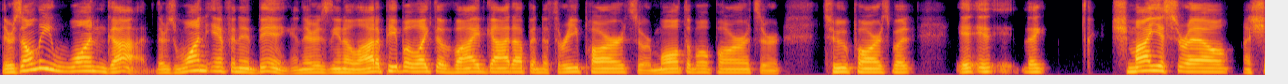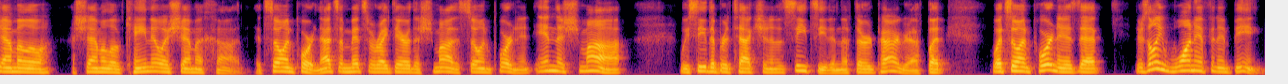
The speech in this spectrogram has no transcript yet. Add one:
There's only one God. There's one infinite being. And there's, you know, a lot of people like to divide God up into three parts or multiple parts or two parts, but it, it, it like Shema Yisrael, Hashem Elo, Hashem Elokeinu, Hashem Echad. It's so important. That's a mitzvah right there. The Shema is so important. And in the Shema, we see the protection of the tzitzit in the third paragraph. But what's so important is that there's only one infinite being.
